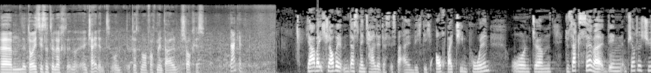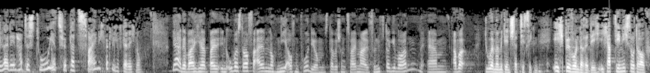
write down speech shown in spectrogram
Ähm, da ist es natürlich entscheidend und dass man einfach mental stark ist. Danke. Ja, aber ich glaube, das Mentale, das ist bei allen wichtig, auch bei Team Polen. Und ähm, du sagst selber, den Piotr Schüler, den hattest du jetzt für Platz zwei nicht wirklich auf der Rechnung. Ja, der war hier bei, in Oberstdorf vor allem noch nie auf dem Podium. Ist, glaube ich, schon zweimal Fünfter geworden. Ähm, aber Du immer mit den Statistiken. Ich bewundere dich. Ich habe die nicht so drauf.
